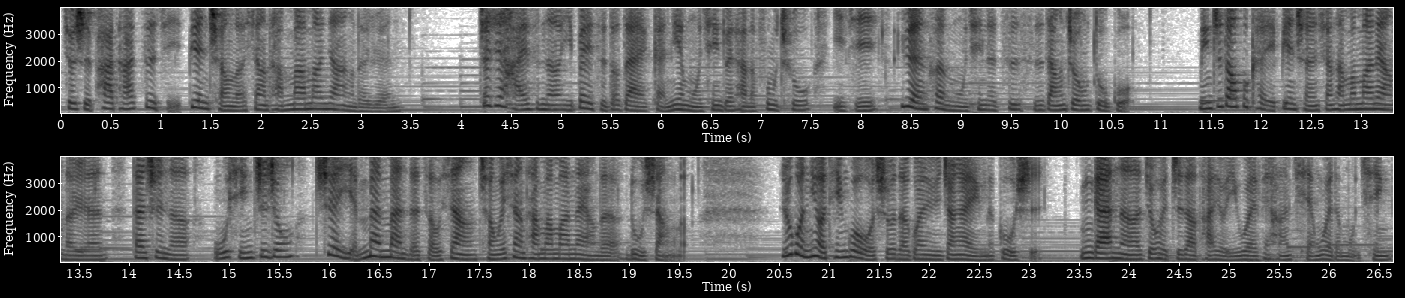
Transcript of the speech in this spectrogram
就是怕她自己变成了像她妈妈那样的人。这些孩子呢，一辈子都在感念母亲对她的付出，以及怨恨母亲的自私当中度过。明知道不可以变成像他妈妈那样的人，但是呢，无形之中却也慢慢的走向成为像他妈妈那样的路上了。如果你有听过我说的关于张爱玲的故事，应该呢，就会知道她有一位非常前卫的母亲，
